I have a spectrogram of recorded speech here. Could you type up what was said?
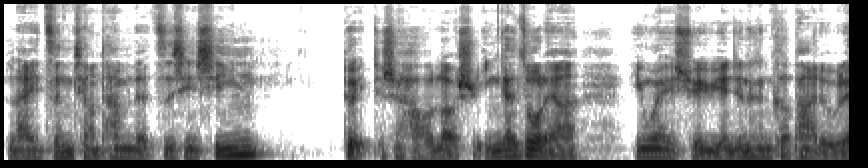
来增强他们的自信心。对，这是好老师应该做的呀。因为学语言真的很可怕，对不对？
